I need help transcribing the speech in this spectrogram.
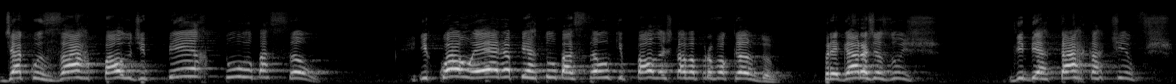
de acusar Paulo de perturbação. E qual era a perturbação que Paulo estava provocando? Pregar a Jesus, libertar cativos,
